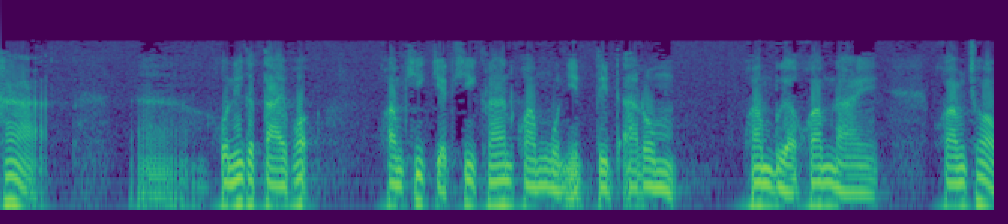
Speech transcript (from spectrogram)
ฆ่าคนนี้ก็ตายเพราะ ความขี้เกียจขี้คร้าน ความหงุดหงิดติดอารมณ์ ความเบื่อความหน่าย ความชอบ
